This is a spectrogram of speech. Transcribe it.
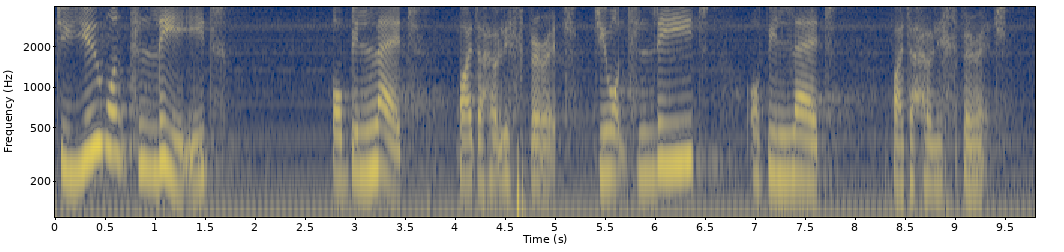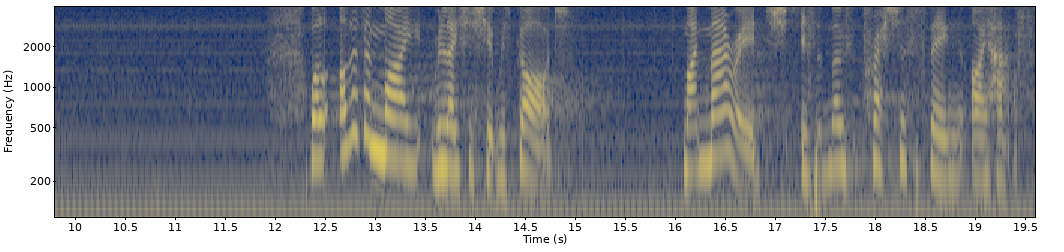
do you want to lead or be led by the Holy Spirit? Do you want to lead or be led by the Holy Spirit? Well, other than my relationship with God, my marriage is the most precious thing I have.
